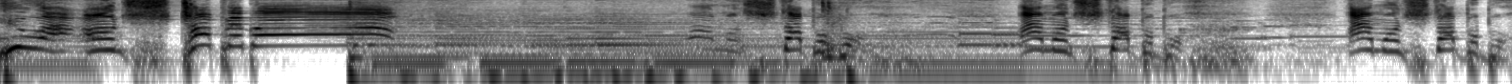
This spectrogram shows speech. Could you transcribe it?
you are unstoppable? I'm unstoppable. I'm unstoppable. I'm unstoppable.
